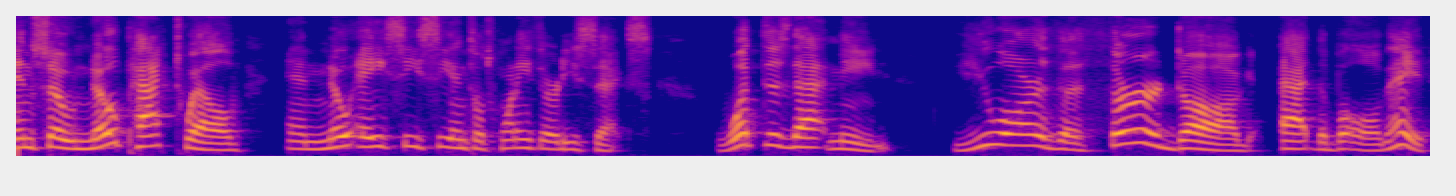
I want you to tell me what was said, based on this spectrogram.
And so, no Pac 12 and no ACC until 2036. What does that mean? you are the third dog at the bowl. Hey,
